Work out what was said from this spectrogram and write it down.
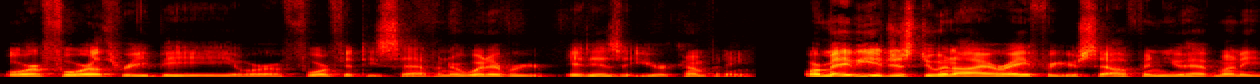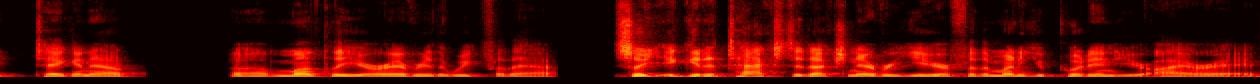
or a 403b or a 457 or whatever it is at your company. Or maybe you just do an IRA for yourself and you have money taken out uh, monthly or every other week for that. So you get a tax deduction every year for the money you put into your IRA.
